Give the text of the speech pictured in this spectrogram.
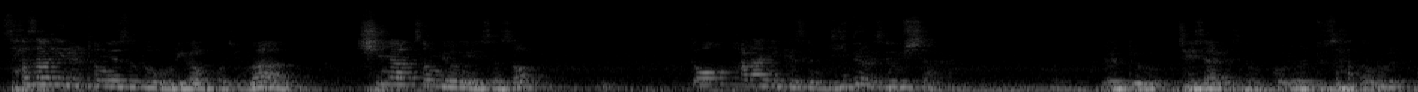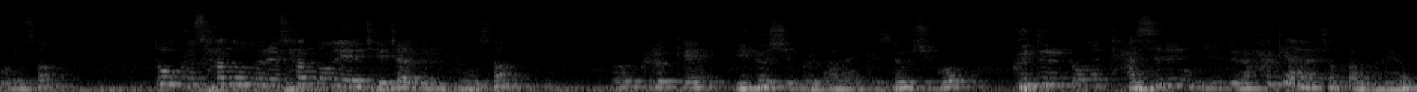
사사기를 통해서도 우리가 보지만 신약 성경에 있어서 또 하나님께서 리더를 세우시잖아요. 열두 제자를 세웠고 열두 사도를 통해서 또 그 사도들의 사도의 제자들을 통해서 어, 그렇게 리더십을 하나님께 세우시고 그들을 통해 다스리는 일들을 하게 하셨단 말이에요.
